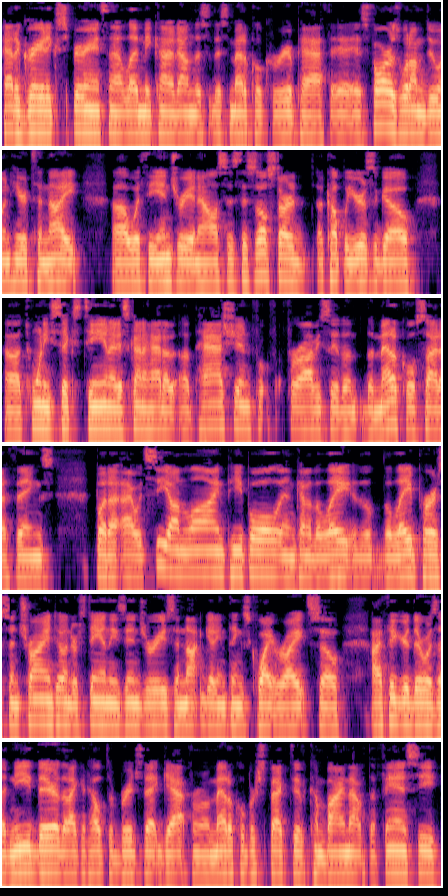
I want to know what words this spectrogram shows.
Had a great experience, and that led me kind of down this this medical career path. As far as what I'm doing here tonight, uh, with the injury analysis. This all started a couple years ago, uh, 2016. I just kind of had a, a passion for, for, obviously the, the medical side of things. But I, I would see online people and kind of the lay the, the trying to understand these injuries and not getting things quite right. So I figured there was a need there that I could help to bridge that gap from a medical perspective, combine that with the fantasy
